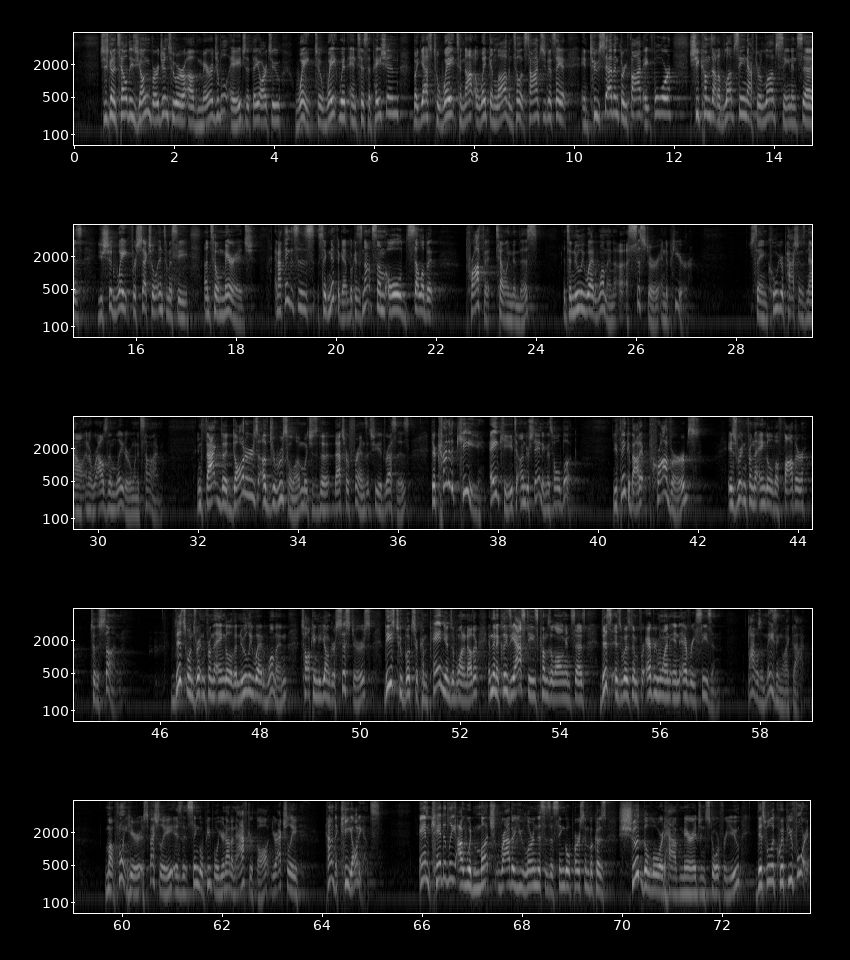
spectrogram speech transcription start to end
She's going to tell these young virgins who are of marriageable age that they are to wait, to wait with anticipation, but yes, to wait, to not awaken love until it's time. She's going to say it in 2 7, 3 5, 8 4. She comes out of love scene after love scene and says, You should wait for sexual intimacy until marriage. And I think this is significant because it's not some old celibate prophet telling them this, it's a newlywed woman, a sister, and a peer saying, Cool your passions now and arouse them later when it's time. In fact, the daughters of Jerusalem, which is the, that's her friends that she addresses, they're kind of the key, a key to understanding this whole book. You think about it, Proverbs is written from the angle of a father to the son. This one's written from the angle of a newlywed woman talking to younger sisters. These two books are companions of one another. And then Ecclesiastes comes along and says, This is wisdom for everyone in every season. The Bible's amazing like that. My point here, especially, is that single people, you're not an afterthought, you're actually kind of the key audience. And candidly, I would much rather you learn this as a single person because should the Lord have marriage in store for you, this will equip you for it.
